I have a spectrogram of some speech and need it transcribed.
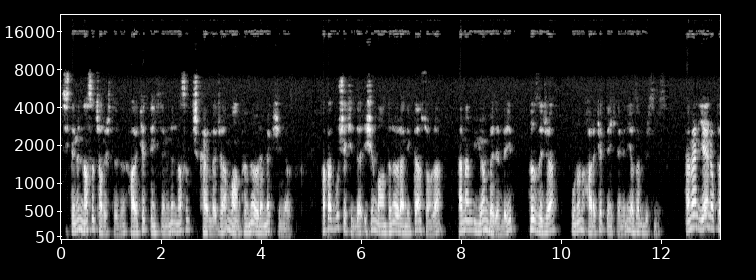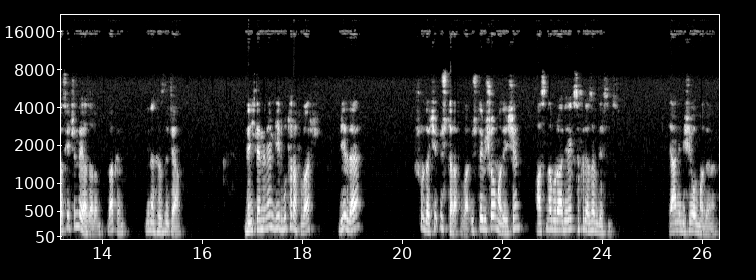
Sistemin nasıl çalıştığını, hareket denkleminin nasıl çıkarılacağı mantığını öğrenmek için yazdık. Fakat bu şekilde işin mantığını öğrendikten sonra hemen bir yön belirleyip hızlıca bunun hareket denklemini yazabilirsiniz. Hemen y noktası için de yazalım. Bakın yine hızlıca Denklemimin bir bu tarafı var. Bir de şuradaki üst tarafı var. Üstte bir şey olmadığı için aslında buraya direkt sıfır yazabilirsiniz. Yani bir şey olmadığını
